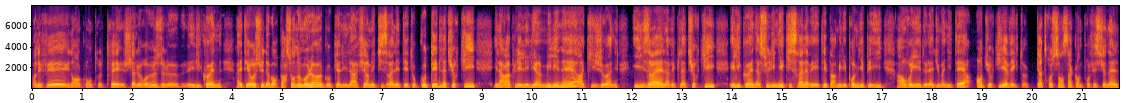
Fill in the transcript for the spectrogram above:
En effet, une rencontre très chaleureuse. Le, Eli Cohen a été reçu d'abord par son homologue, auquel il a affirmé qu'Israël était aux côtés de la Turquie. Il a rappelé les liens millénaires qui joignent Israël avec la Turquie. Eli Cohen a souligné qu'Israël avait été parmi les premiers pays à envoyer de l'aide humanitaire en Turquie avec 450 professionnels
